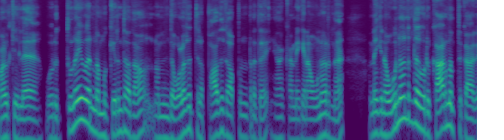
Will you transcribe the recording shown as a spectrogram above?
வாழ்க்கையில் ஒரு துணைவர் நமக்கு இருந்தால் தான் நம்ம இந்த உலகத்தில் பாதுகாப்புன்றத எனக்கு அன்றைக்கி நான் உணர்ந்தேன். அன்றைக்கி நான் உணர்ந்த ஒரு காரணத்துக்காக,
